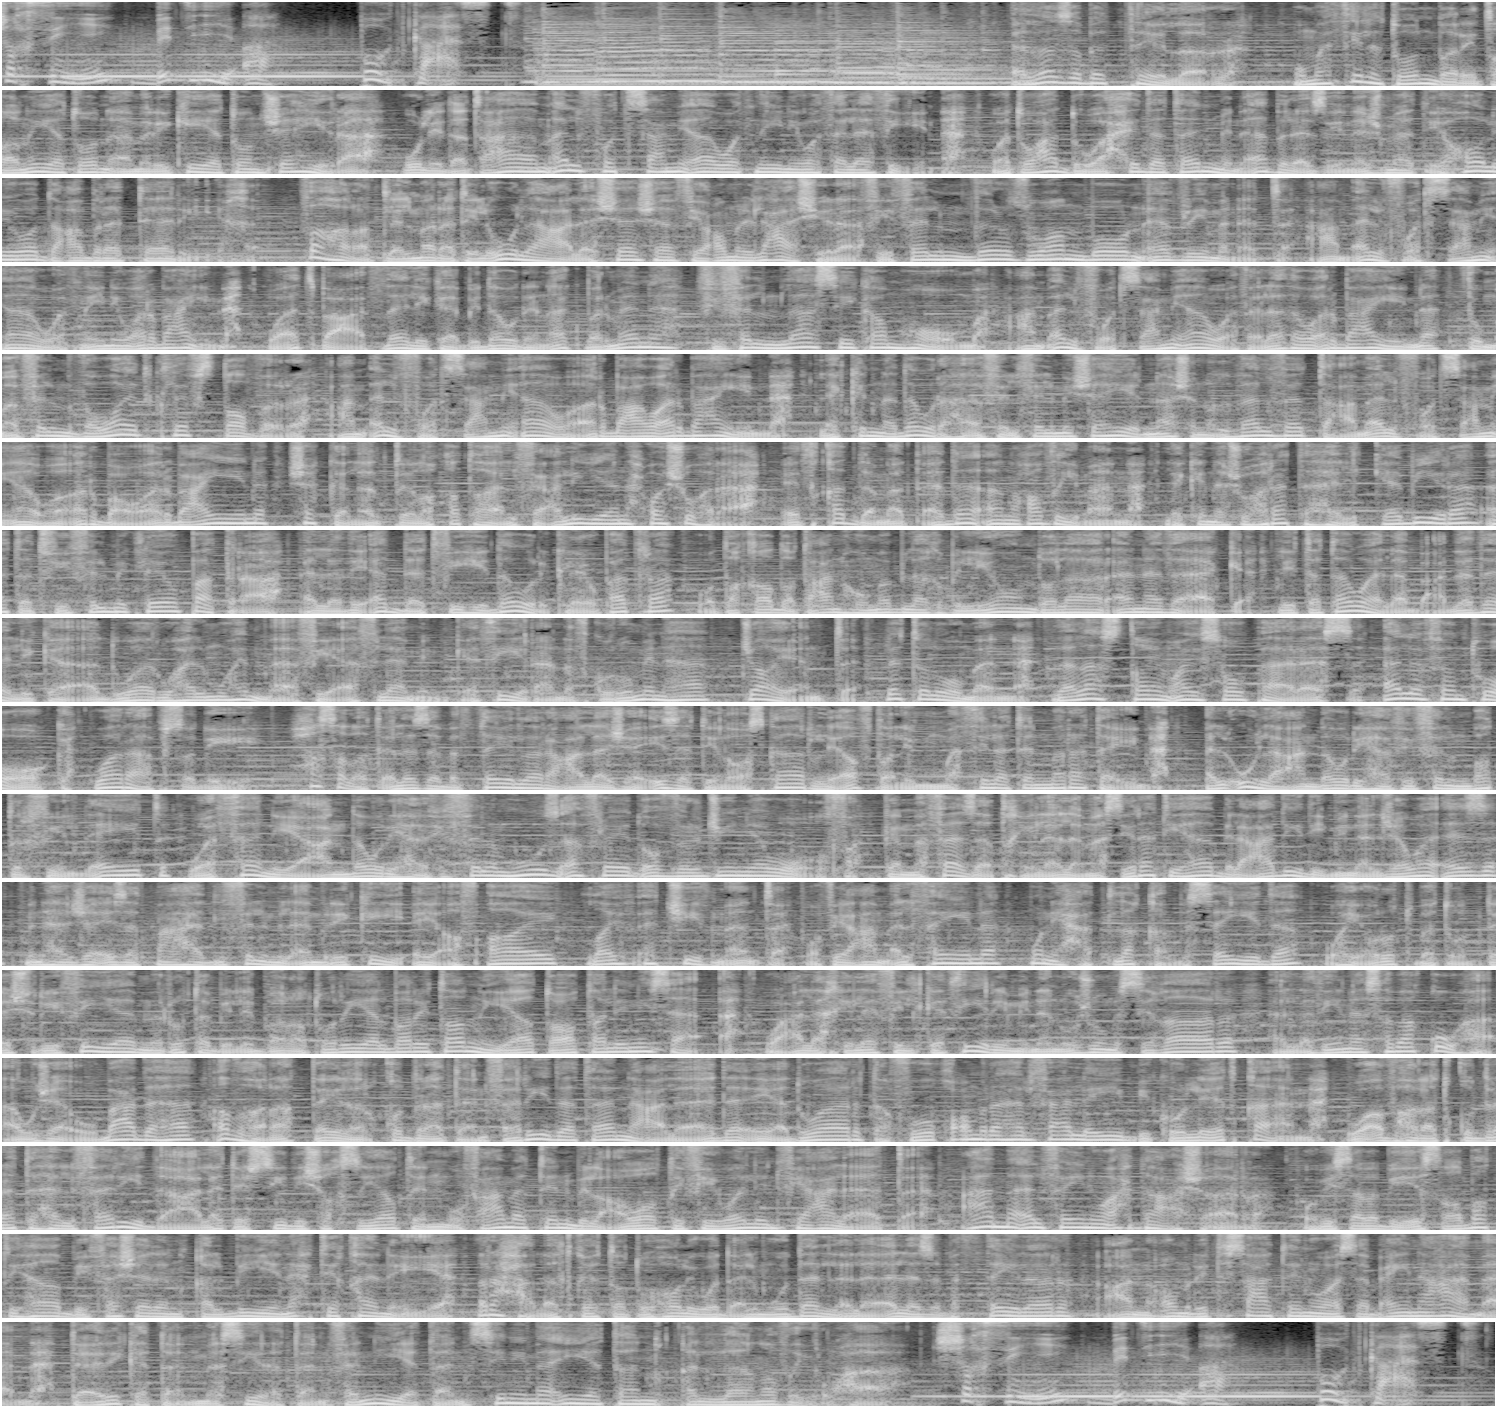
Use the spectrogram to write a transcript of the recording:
شخصية بدقيقة. بودكاست. إليزابيث تايلر ممثلة بريطانية أمريكية شهيرة ولدت عام 1932 وتعد واحدة من أبرز نجمات هوليوود عبر التاريخ. ظهرت للمرة الأولى على الشاشة في عمر العاشرة في فيلم There's One Born Every Minute عام 1942 وأتبعت ذلك بدور أكبر منه في فيلم لاسي كام هوم عام 1943 ثم فيلم The White Cliffs Dover عام 1944 لكن دورها في الفيلم الشهير National Velvet عام 1944 شكل انطلاقتها الفعلية نحو شهرة إذ قدمت أداء عظيما لكن شهرتها الكبيرة أتت في فيلم كليوباترا الذي أدت فيه دور كليوباترا وتقاضت عنه مبلغ مليون دولار آنذاك لتتوالى بعد ذلك أدوارها المهمة في أفلام كثيرة نذكر منها Giant Little Women The Last Time I Saw Paris Elephant Walk و Rhapsody حصلت إليزابيث تايلر على جائزة الأوسكار لأفضل ممثلة مرتين الأولى عن دورها في فيلم Butterfield 8 والثانية عن دورها في فيلم Who's Afraid of Virginia Woolf كما فازت خلال مسيرتها بالعديد من الجوائز منها جائزة معهد الفيلم الأمريكي AFI Life Achievement. وفي عام 2000 منحت لقب السيدة وهي رتبة تشريفية من رتب الإمبراطورية البريطانية تعطى للنساء. وعلى خلاف الكثير من النجوم الصغار الذين سبقوها أو جاءوا بعدها أظهرت تايلر قدرة فريدة على أداء أدوار تفوق عمرها الفعلي بكل إتقان. وأظهرت قدرتها الفريدة على تجسيد شخصيات مفعمة بالعواطف والانفعالات. عام 2011 وبسبب إصابتها بفشل قلبي احتقاني رحلت قطة هوليوود المدللة إليزابيث تايلر عن عمر 79 عاما تاركة مسيرة فنية سينمائية قل نظيرها. شخصية بدقيقة. بودكاست.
